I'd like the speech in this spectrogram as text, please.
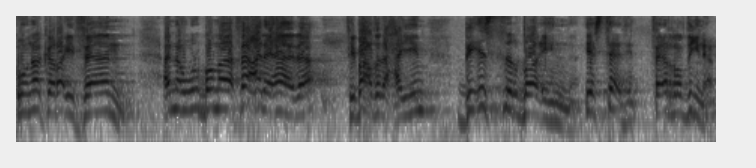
هناك رأي ثان أنه ربما فعل هذا في بعض الأحيان باسترضائهن يستأذن فإن رضينا.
